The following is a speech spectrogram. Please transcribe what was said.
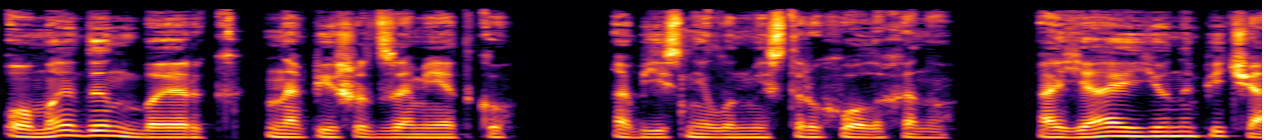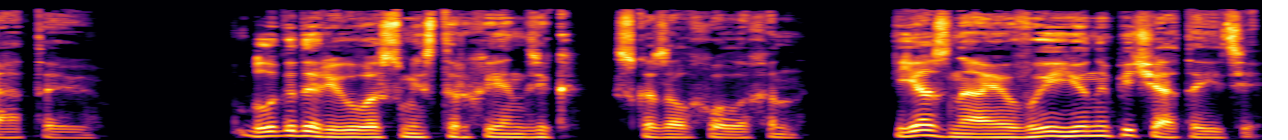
«О Мэденберг напишет заметку», — объяснил он мистеру Холохану, «а я ее напечатаю». «Благодарю вас, мистер Хендрик», — сказал Холохан. «Я знаю, вы ее напечатаете.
